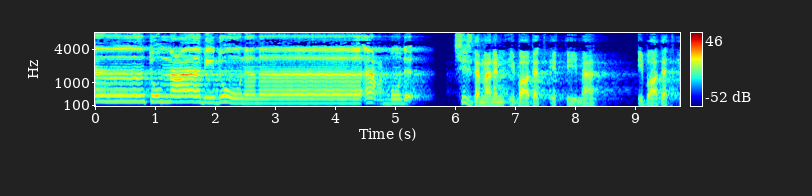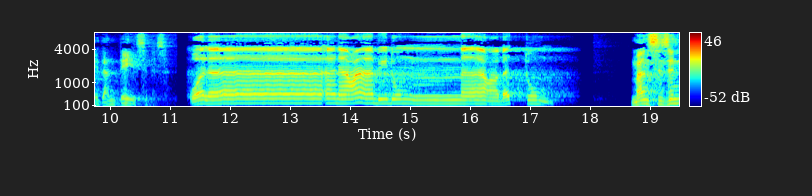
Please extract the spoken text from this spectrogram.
أنتم عابدون ما أعبد Siz də mənim ibadət etdiyimə ibadət edən deyilsiniz. ولا أنا عابد ما عبدتم Mən sizin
